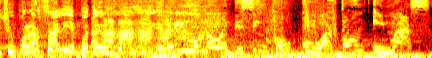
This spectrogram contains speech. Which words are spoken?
chupo la sal y después te lo... Ritmo 95, cuatón y más.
